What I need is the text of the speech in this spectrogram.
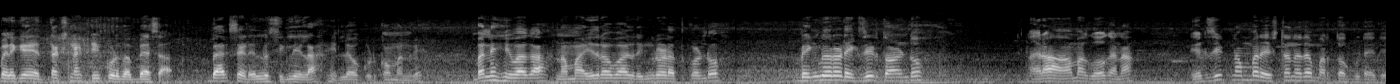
ಬೆಳಗ್ಗೆ ಎದ್ದ ತಕ್ಷಣ ಟೀ ಕುಡ್ದು ಅಭ್ಯಾಸ. ಬ್ಯಾಕ್ ಸೈಡ್ ಎಲ್ಲೂ ಸಿಗಲಿಲ್ಲ. ಇಲ್ಲೇ ಹೋಗಿ ಕುಡ್ಕೊಂಬಂದ್ವಿ ಬನ್ನಿ, ಇವಾಗ ನಮ್ಮ ಹೈದ್ರಾಬಾದ್ ರಿಂಗ್ ರೋಡ್ ಹತ್ಕೊಂಡು ಬೆಂಗಳೂರು ರೋಡ್ ಎಕ್ಸಿಟ್ ತೊಗೊಂಡು ಆರಾಮಾಗಿ ಹೋಗೋಣ. ಎಕ್ಸಿಟ್ ನಂಬರ್ ಎಷ್ಟನ್ನೋದೇ ಮರ್ತೋಗ್ಬಿಟ್ಟೈತಿ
